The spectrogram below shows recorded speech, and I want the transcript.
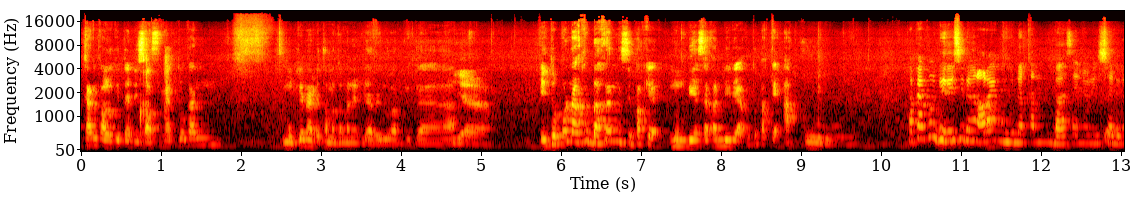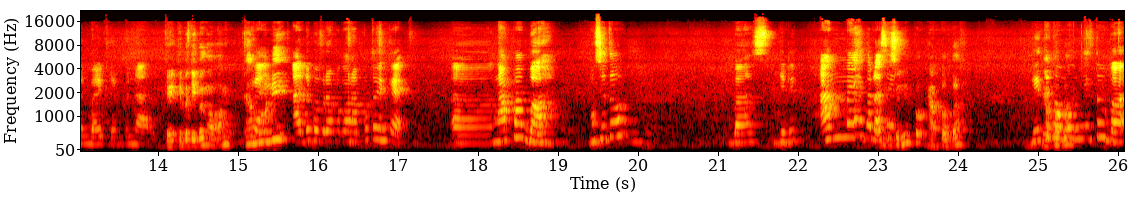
kan kalau kita di sosmed tuh kan mungkin ada teman-teman yang dari luar juga Iya. itu pun aku bahkan masih pakai membiasakan diri aku tuh pakai aku tapi aku risih dengan orang yang menggunakan bahasa Indonesia dengan baik dan benar. Kayak tiba-tiba ngomong kamu Kayak nih ada beberapa kawan aku tuh yang kayak eh, ngapa bah? Maksudnya tuh bahas jadi aneh tau gak sih? maksudnya kok ngapa bah? Dia tuh Bah? ngomongnya tuh bah,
